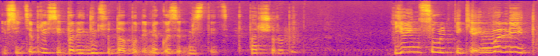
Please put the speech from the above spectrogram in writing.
і в сентябрі всі перейдемо сюди, будемо якось обміститися. Тепер що робити? Я інсультник, я інвалід.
